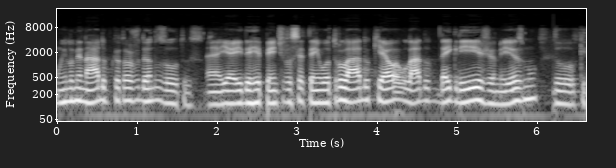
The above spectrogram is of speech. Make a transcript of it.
um iluminado porque eu tô ajudando os outros. né? E aí, de repente, você tem o outro lado, que é o lado da igreja mesmo, do que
